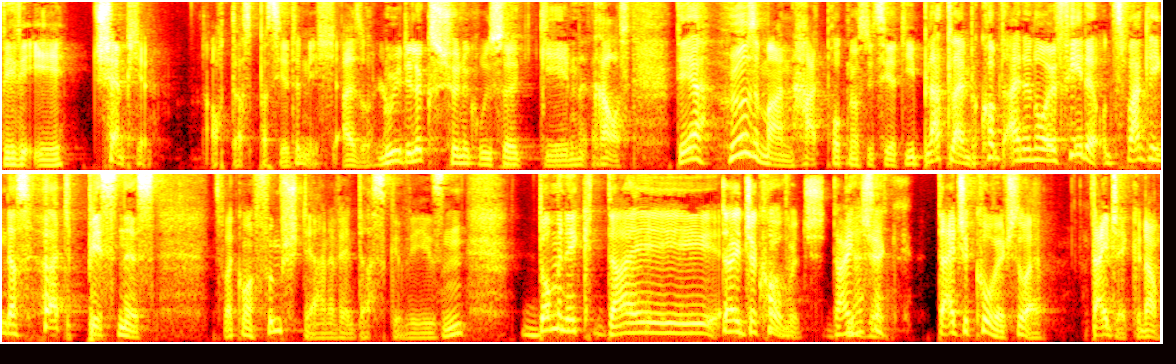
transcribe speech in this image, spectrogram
WWE Champion. Auch das passierte nicht. Also, Louis Deluxe, schöne Grüße gehen raus. Der Hürsemann hat prognostiziert, die Bloodline bekommt eine neue Fehde und zwar gegen das Hurt Business. 2,5 Sterne wären das gewesen. Dominik Daj Dijakovic. Dijak. Dijakovic, so, Dijak, genau.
